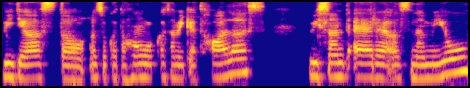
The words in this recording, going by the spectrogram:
vigye azt a, azokat a hangokat, amiket hallasz, viszont erre az nem jó,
